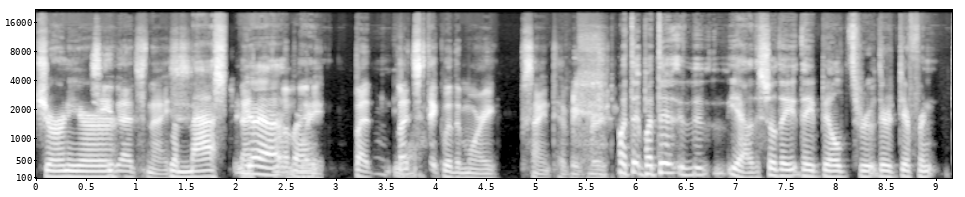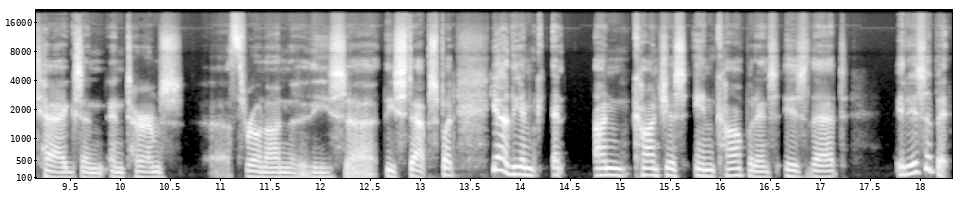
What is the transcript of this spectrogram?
journeyer, See, that's nice. the master. That's yeah, lovely. right. But Yeah. let's stick with the more scientific version. But the, but the, the, yeah, so they they build through their different tags and and terms uh, thrown on these uh, these steps. But yeah, the un, an unconscious incompetence is that it is a bit.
